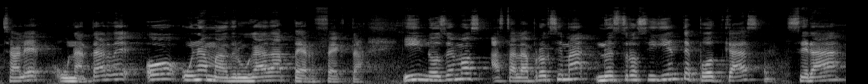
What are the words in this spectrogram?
¿sale? Una tarde o una madrugada perfecta. Y nos vemos hasta la próxima. Nuestro siguiente podcast será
